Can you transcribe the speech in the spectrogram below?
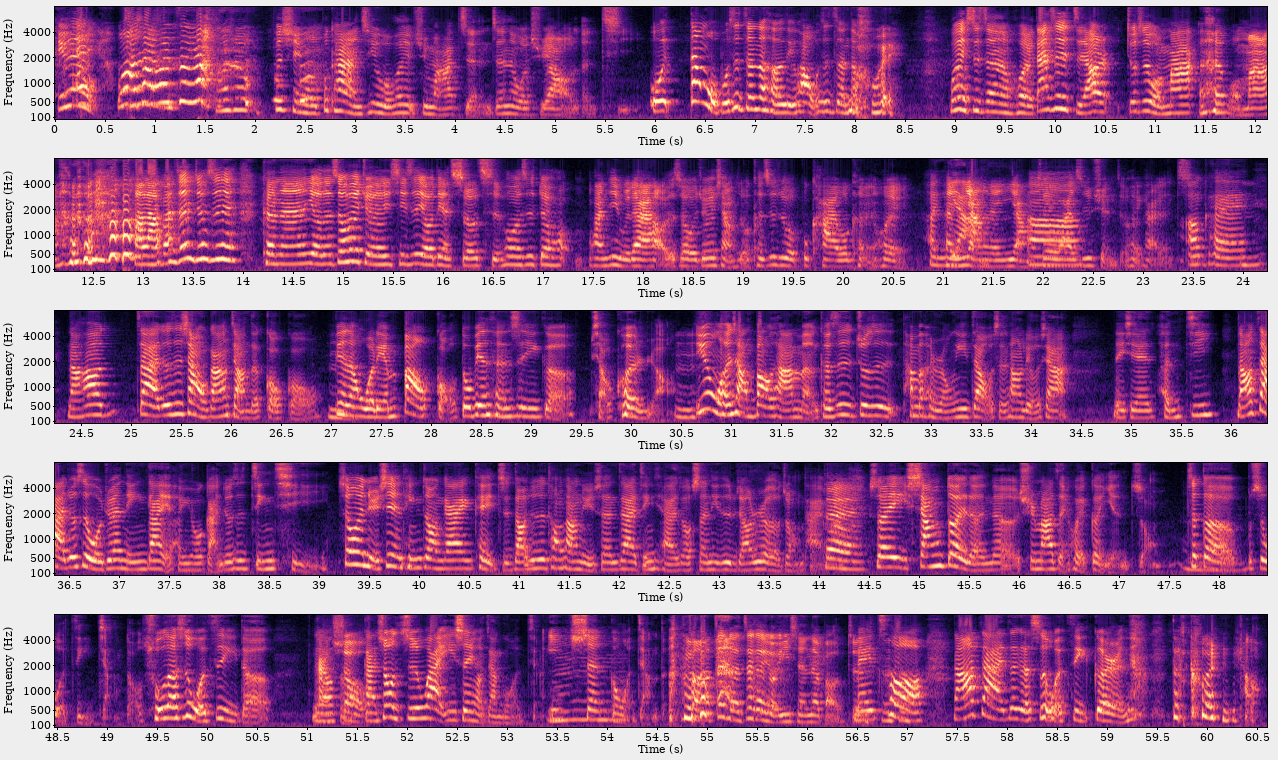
因为我好像会这样，他说不行，我不开冷气我会荨麻疹，真的我需要冷气。我但我不是真的合理化，我是真的会。我也是真的会，但是只要就是我妈，我妈，好啦，反正就是可能有的时候会觉得其实有点奢侈，或者是对环环境不太好的时候，我就会想说，可是如果不开，我可能会很痒很痒，所以我还是选择会开冷气。OK，、然后再来就是像我刚刚讲的狗狗，变成我连抱狗都变成是一个小困扰，因为我很想抱它们，可是就是它们很容易在我身上留下。那些痕迹，然后再来就是，我觉得你应该也很有感，就是经期。身为女性的听众应该可以知道，就是通常女生在经期来的时候，身体是比较热的状态嘛，对，所以相对的，你的荨麻疹会更严重。这个不是我自己讲的哦、除了是我自己的感受感受之外，医生有这样跟我讲，医生跟我讲的。这个这个有医生的保证。没错，然后再来这个是我自己个人的 困扰，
